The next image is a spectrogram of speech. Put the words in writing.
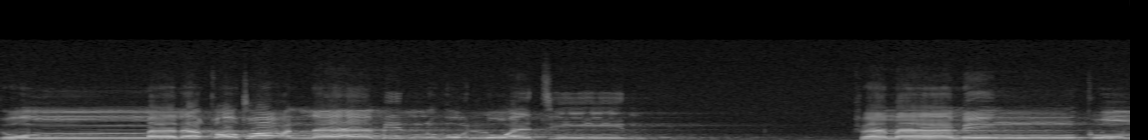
ثم لقطعنا منه الوتين. فما منكم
